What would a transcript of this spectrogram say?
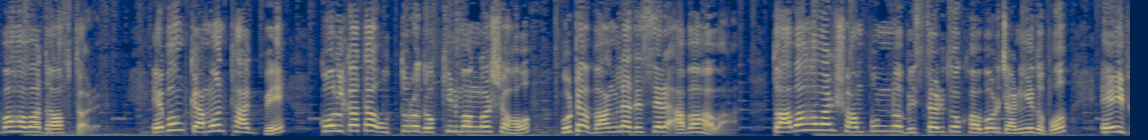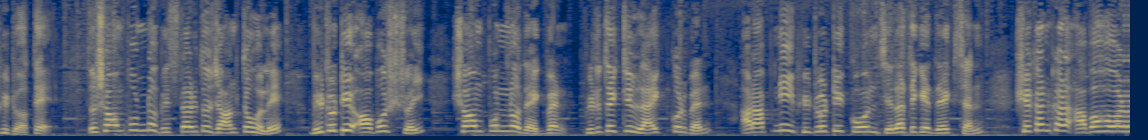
আবহাওয়া দফতর? এবং কেমন থাকবে কলকাতা, উত্তর ও দক্ষিণবঙ্গ সহ গোটা বাংলাদেশের আবহাওয়া? তো আবহাওয়ার সম্পূর্ণ বিস্তারিত খবর জানিয়ে দেবো এই ভিডিওতে। তো সম্পূর্ণ বিস্তারিত জানতে হলে ভিডিওটি অবশ্যই সম্পূর্ণ দেখবেন। ভিডিওতে একটি লাইক করবেন। আর আপনি এই ভিডিওটি কোন জেলা থেকে দেখছেন, সেখানকার আবহাওয়ার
